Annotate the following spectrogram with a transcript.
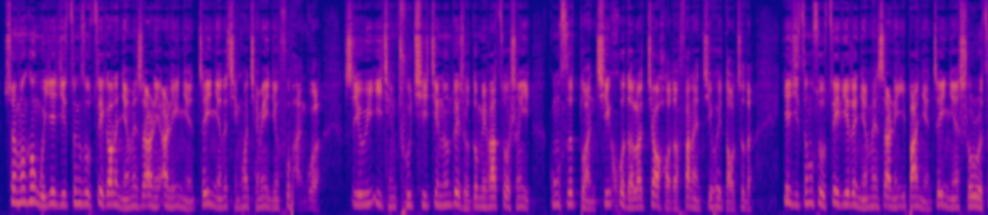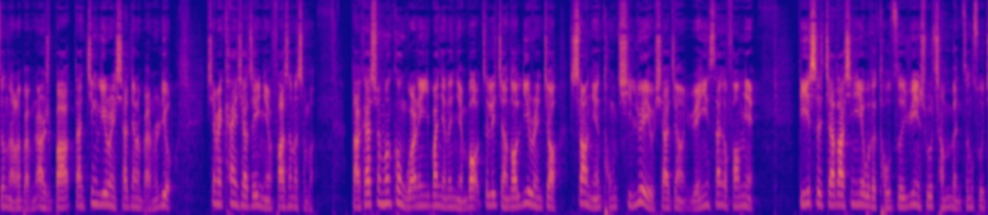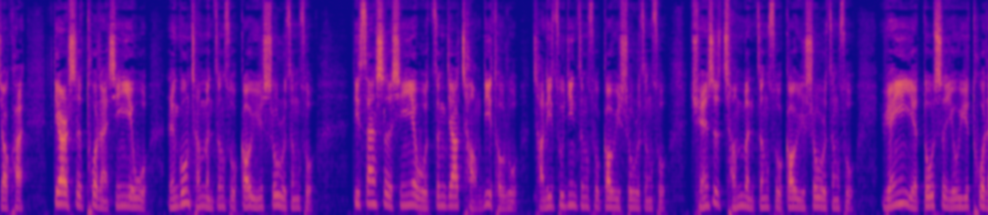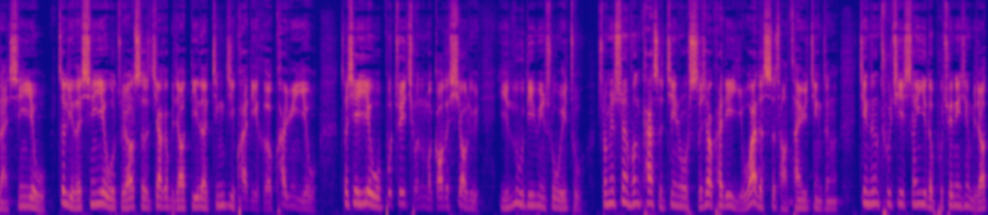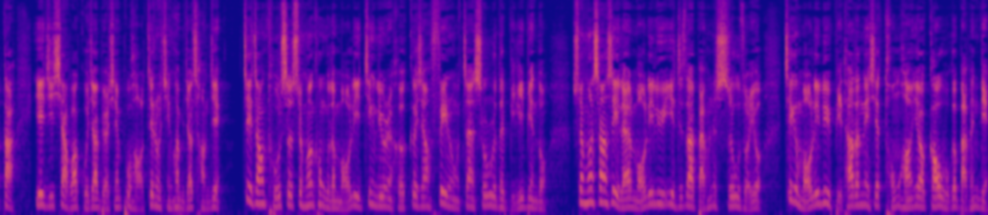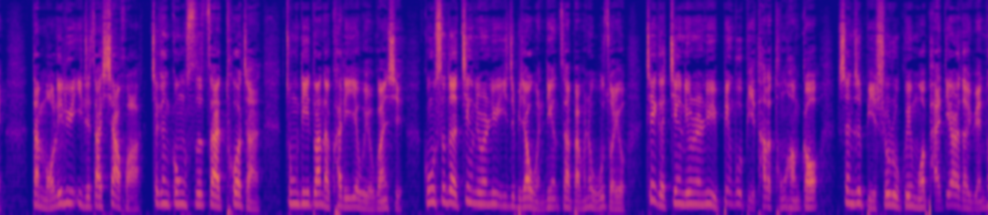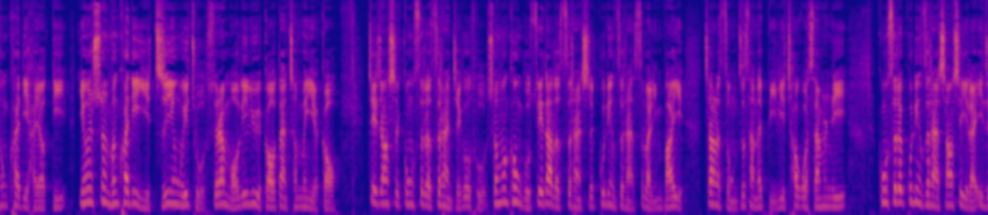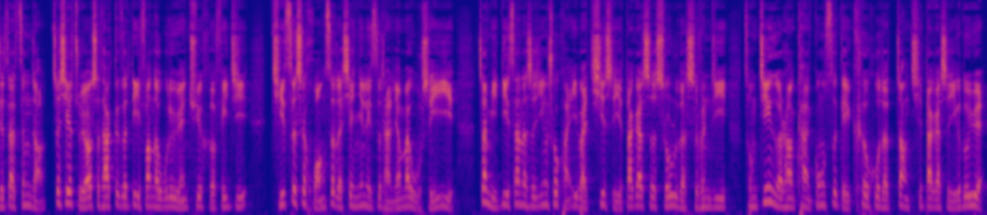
顺丰控股业绩增速最高的年份是二零二零年，这一年的情况前面已经复盘过了。是由于疫情初期竞争对手都没法做生意，公司短期获得了较好的发展机会导致的。业绩增速最低的年份是二零一八年，这一年收入增长了百分之二十八，但净利润下降了百分之六。下面看一下这一年发生了什么。打开顺丰控股二零一八年的年报，这里讲到利润较上年同期略有下降，原因三个方面：第一是加大新业务的投资，运输成本增速较快；第二是拓展新业务，人工成本增速高于收入增速。第三是新业务增加场地投入，场地租金增速高于收入增速，全是成本增速高于收入增速，原因也都是由于拓展新业务。这里的新业务主要是价格比较低的经济快递和快运业务，这些业务不追求那么高的效率，以陆地运输为主，说明顺丰开始进入时效快递以外的市场参与竞争。竞争初期生意的不确定性比较大，业绩下滑，股价表现不好，这种情况比较常见。这张图是顺丰控股的毛利、净利润和各项费用占收入的比例变动。顺丰上市以来，毛利率一直在百分之十五左右，这个毛利率比它的那些同行要高五个百分点，但毛利率一直在下滑，这跟公司在拓展中低端的快递业务有关系。公司的净利润率一直比较稳定，在百分之五左右。这个净利润率并不比它的同行高，甚至比收入规模排第二的圆通快递还要低。因为顺丰快递以直营为主，虽然毛利率高，但成本也高。这张是公司的资产结构图。顺丰控股最大的资产是固定资产四百零八亿，占了总资产的比例超过三分之一。公司的固定资产上市以来一直在增长，这些主要是它各个地方的物流园区和飞机。其次是黄色的现金类资产两百五十一亿，占比第三的是应收款一百七十亿，大概是收入的十分之一。从金额上看，公司给客户的账期大概是一个多月。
